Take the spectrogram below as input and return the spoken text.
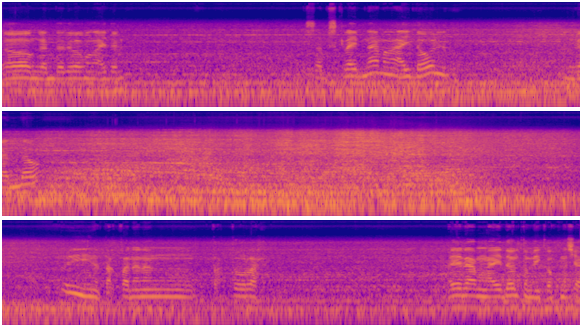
Oh, ang ganda diba mga idol. Subscribe na mga idol. Ang ganda oh. Uy, natakpan na ng traktura. Ayan na mga idol, tumikop na siya.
